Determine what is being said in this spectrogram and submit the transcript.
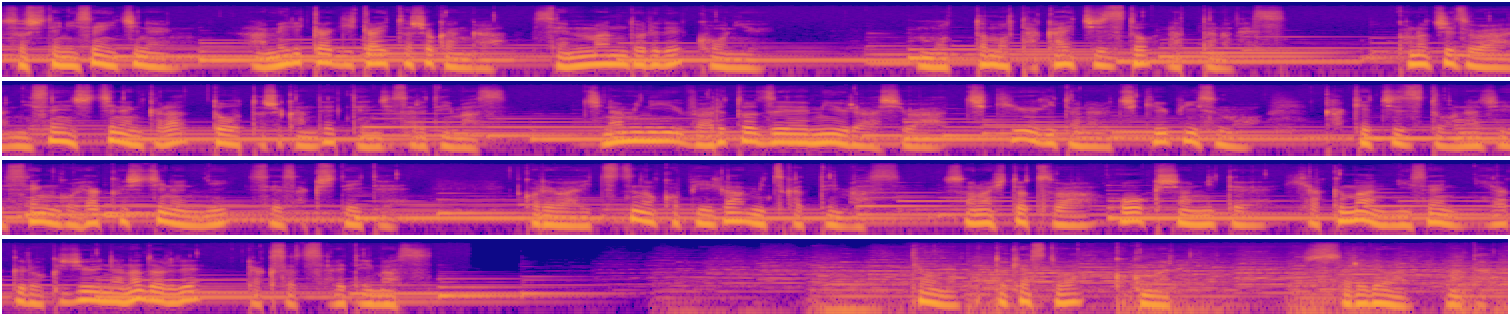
そして2001年アメリカ議会図書館が1000万ドルで購入。最も高い地図となったのです。この地図は2007年から同図書館で展示されています。ちなみにワルトゼー・ミューラー氏は地球儀となる地球ピースも掛け地図と同じ1507年に制作していてこれは5つのコピーが見つかっています。その一つはオークションにて100万2267ドルで落札されています。今日のポッドキャストはここまで。それではまた。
